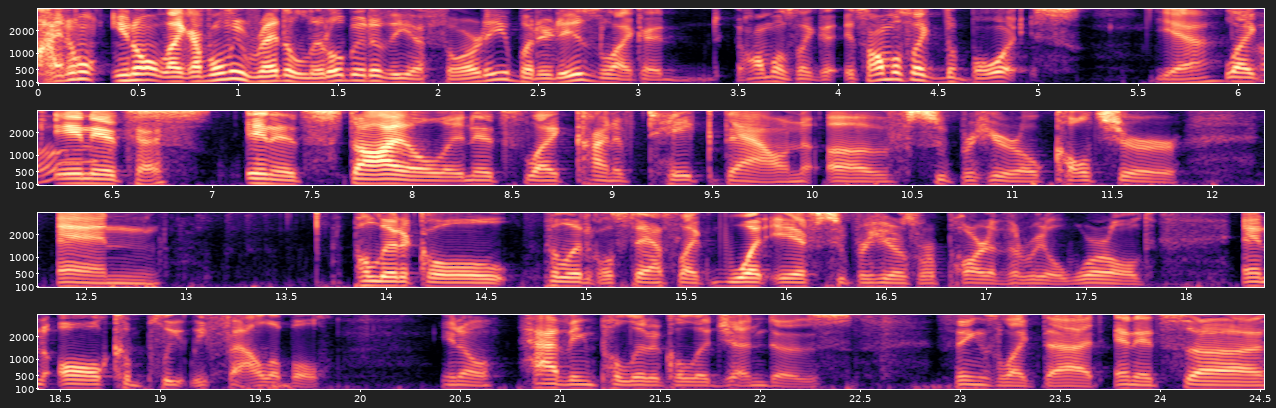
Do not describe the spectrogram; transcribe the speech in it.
I don't, you know, like I've only read a little bit of the Authority, but it is like a almost like a, it's almost like The Boys Yeah, like Oh, in okay. its in its style in its like kind of takedown of superhero culture and political political stance like what if superheroes were part of the real world and all completely fallible you know having political agendas things like that and it's uh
